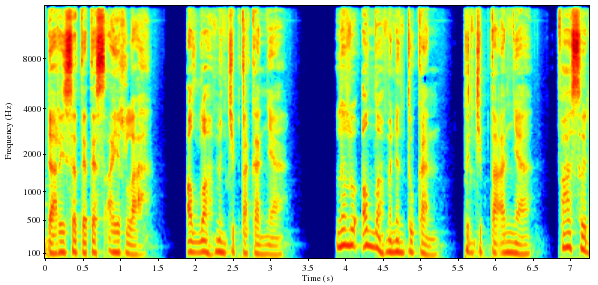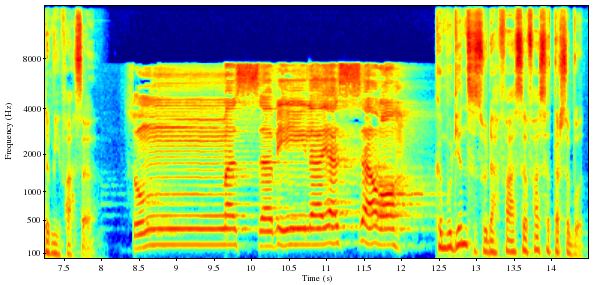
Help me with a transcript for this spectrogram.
Dari setetes airlah Allah menciptakannya. Lalu Allah menentukan penciptaannya fase demi fase. Kemudian sesudah fase-fase tersebut,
